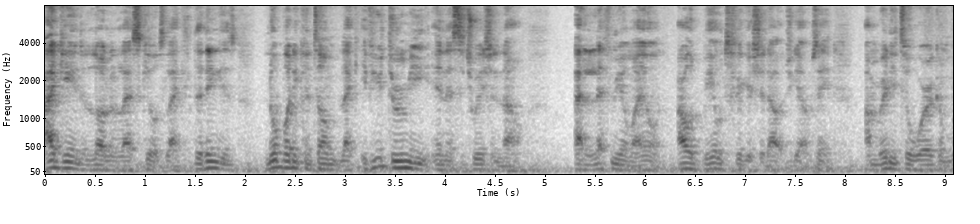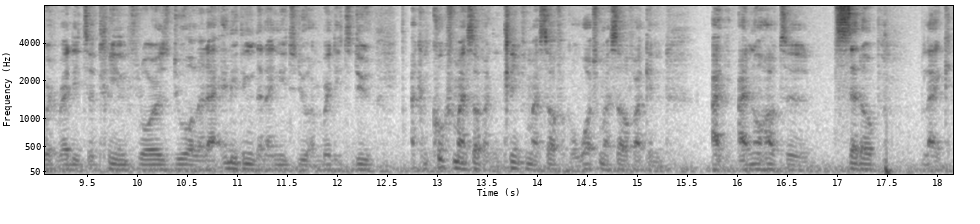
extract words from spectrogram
I gained a lot of life skills. Like the thing is, nobody can tell me. Like if you threw me in a situation now and left me on my own, I would be able to figure shit out. You get what I'm saying? I'm ready to work. I'm ready to clean floors, do all of that. Anything that I need to do, I'm ready to do. I can cook for myself. I can clean for myself. I can watch myself. I can. I, I know how to set up. Like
